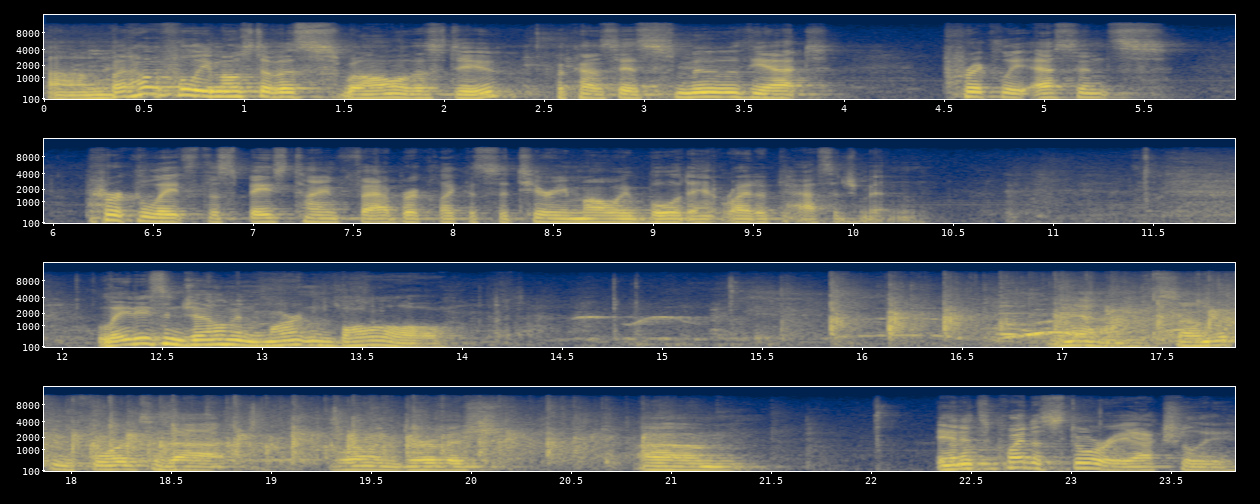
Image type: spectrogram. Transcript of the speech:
Um, but hopefully most of us, well, all of us do, because his smooth yet prickly essence percolates the space-time fabric like a Sateré-Mawé bullet ant rite of passage mitten. Ladies and gentlemen, Martin Ball. Yeah, so I'm looking forward to that, Whirling Dervish. Um, and it's quite a story, actually.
